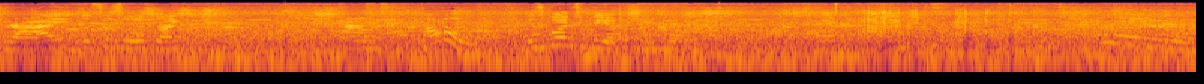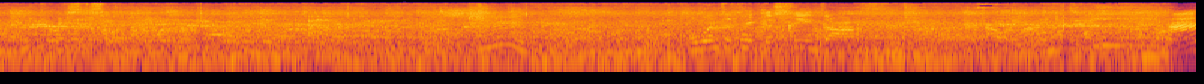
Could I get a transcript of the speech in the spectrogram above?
try, this is looks like. Um, oh, it's going to be a people. Mm. I want to take the seeds off. Out. Huh?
